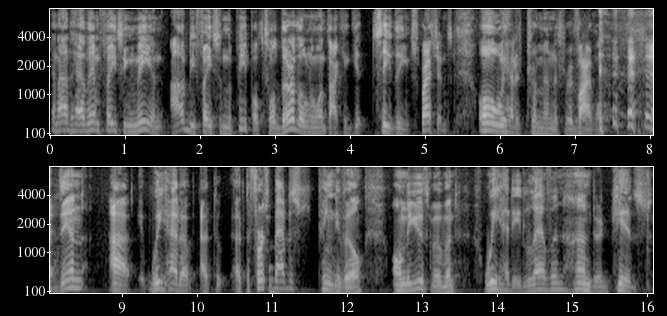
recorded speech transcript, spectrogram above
and I'd have them facing me, and I'd be facing the people. So they're the only ones I could get see the expressions. Oh, we had a tremendous revival. then uh, we had a at the, at the First Baptist Pinckneyville on the youth movement. We had eleven hundred kids.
